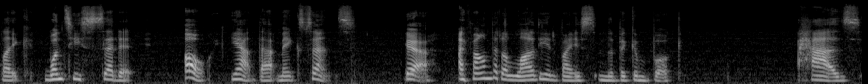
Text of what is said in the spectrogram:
Like, once he said it, oh, yeah, that makes sense. Yeah. I found that a lot of the advice in the Bickham book has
